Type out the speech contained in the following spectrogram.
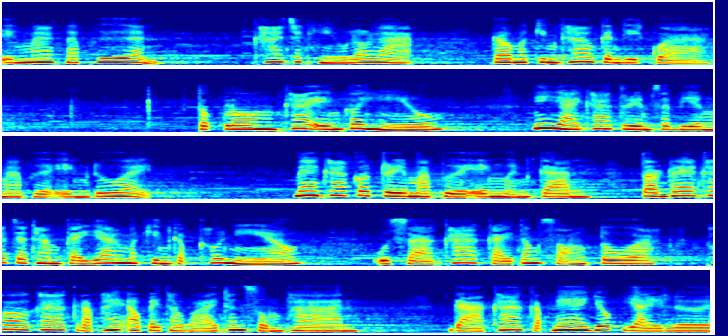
เองมากนะเพื่อน ข้าชักหิวแล้วละ เรามากินข้าวกันดีกว่า ตกลงข้าเองก็หิว นี่ยายข้าเตรียมสเสบียงมาเผื่อเองด้วย แม่ข้าก็เตรียมมาเผื่อเองเหมือนกัน ตอนแรกข้าจะทำไก่ย่างมากินกับข้าวเหนียว อุตส่าห์ฆ่าไก่ต้องสองตัว พ่อข้ากลับให้เอาไปถวายท่านสมภารด่าข้ากับแม่ยกใหญ่เลย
